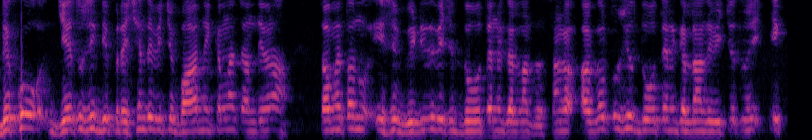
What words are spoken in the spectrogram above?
ਦੇਖੋ, ਜੇ ਤੁਸੀਂ ਡਿਪਰੈਸ਼ਨ ਦੇ ਵਿੱਚ ਬਾਹਰ ਨਿਕਲਣਾ ਚਾਹੁੰਦੇ ਹੋ ਨਾ ਤਾਂ ਮੈਂ ਤੁਹਾਨੂੰ ਇਸ ਵੀਡੀਓ ਦੇ ਵਿੱਚ ਦੋ ਤਿੰਨ ਗੱਲਾਂ ਦੱਸਾਂਗਾ। ਅਗਰ ਤੁਸੀਂ ਉਹ ਦੋ ਤਿੰਨ ਗੱਲਾਂ ਦੇ ਵਿੱਚ ਤੁਸੀਂ ਇੱਕ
